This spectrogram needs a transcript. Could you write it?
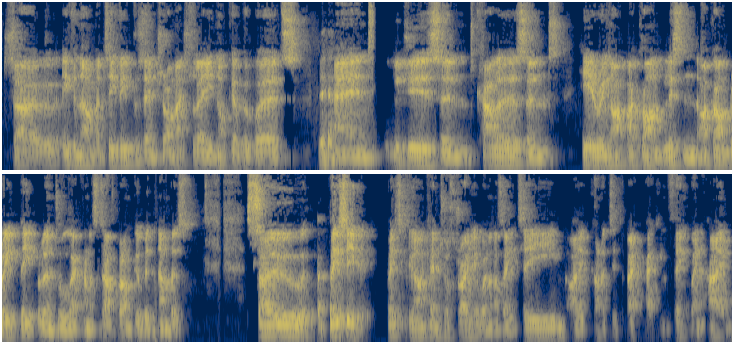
So even though I'm a TV presenter, I'm actually not good with words and images and colours and hearing. I, I can't listen. I can't read people and all that kind of stuff. But I'm good with numbers. So basically, basically, I came to Australia when I was 18. I kind of did the backpacking thing, went home,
